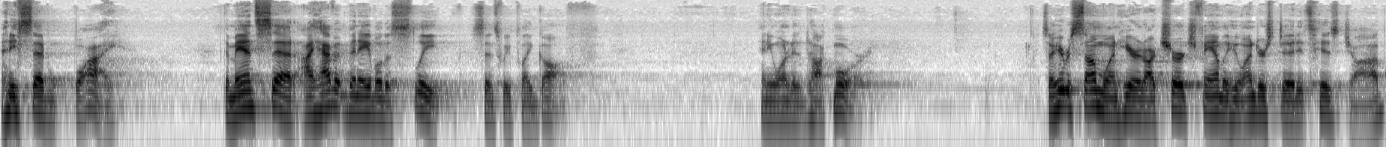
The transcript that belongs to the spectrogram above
And he said, Why? The man said, I haven't been able to sleep since we played golf. And he wanted to talk more. So here was someone here at our church family who understood it's his job.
